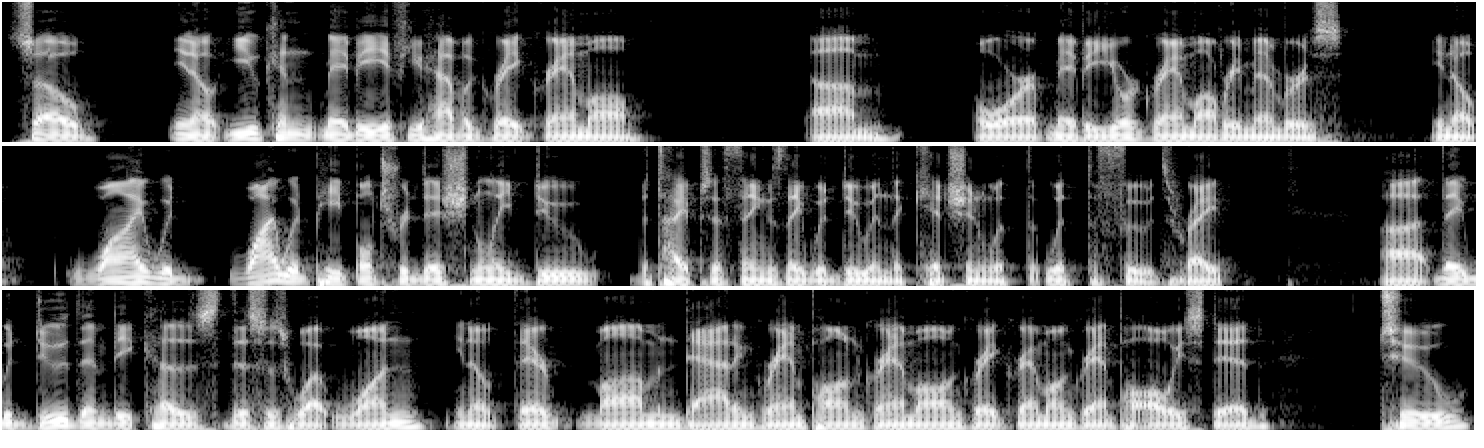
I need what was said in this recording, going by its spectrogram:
So, you know, you can maybe if you have a great grandma, um, or maybe your grandma remembers, you know, why would why would people traditionally do the types of things they would do in the kitchen with the, with the foods, right? Uh, they would do them because this is what one, you know, their mom and dad and grandpa and grandma and great grandma and grandpa always did. Two,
